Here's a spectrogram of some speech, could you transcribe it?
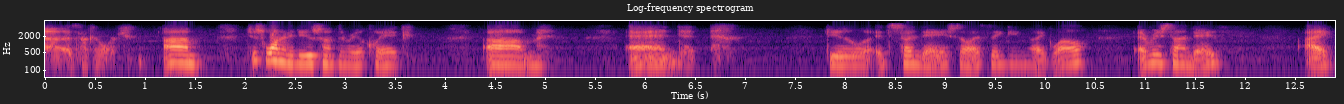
Uh, that's not gonna work. Um, just wanted to do something real quick. Um, and do it's Sunday, so I was thinking like, well, every Sunday I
